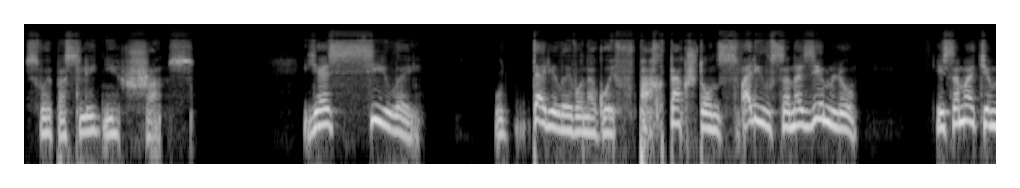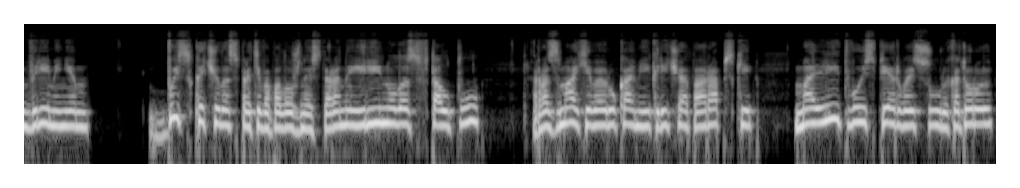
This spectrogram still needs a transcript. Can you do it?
свой последний шанс. Я с силой ударила его ногой в пах так, что он свалился на землю, и сама тем временем выскочила с противоположной стороны и ринулась в толпу, размахивая руками и крича по-арабски молитву из первой суры, которую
